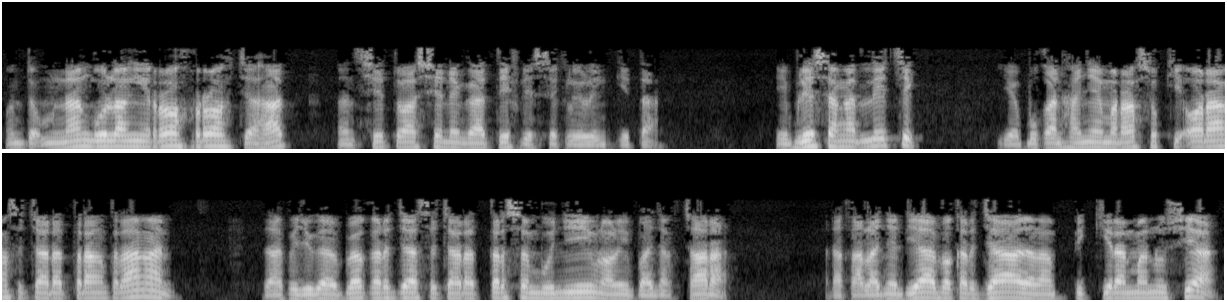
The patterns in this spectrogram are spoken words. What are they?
untuk menanggulangi roh-roh jahat dan situasi negatif di sekeliling kita. Iblis sangat licik. Ia bukan hanya merasuki orang secara terang-terangan, tapi juga bekerja secara tersembunyi melalui banyak cara. Ada kalanya dia bekerja dalam pikiran manusia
